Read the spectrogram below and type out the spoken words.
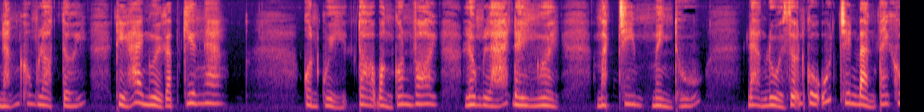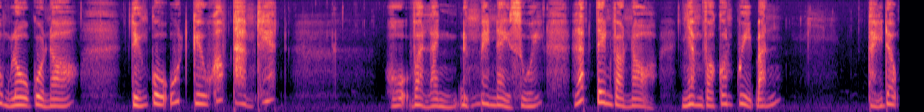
Nắng không lọt tới thì hai người gặp kiêng ngang. Con quỷ to bằng con voi, lông lá đầy người, mặt chim mình thú đang đùa giỡn cô út trên bàn tay khổng lồ của nó. Tiếng cô út kêu khóc thảm thiết. Hộ và lành đứng bên này suối, lắp tên vào nỏ, nhằm vào con quỷ bắn. Thấy động,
